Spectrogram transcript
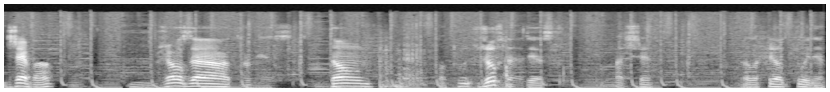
drzewa. Brzoza, tam jest dom. O, tu żółw nawet jest. Patrzcie. No, za chwilę odpłynie.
